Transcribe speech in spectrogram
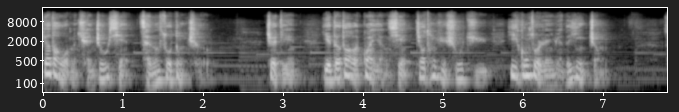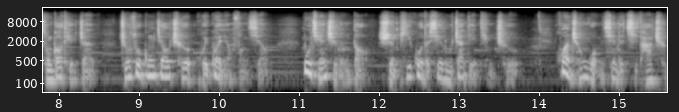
要到我们泉州县才能坐动车。这点也得到了灌阳县交通运输局一工作人员的印证。从高铁站乘坐公交车回灌阳方向，目前只能到审批过的线路站点停车。换成我们县的其他车，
